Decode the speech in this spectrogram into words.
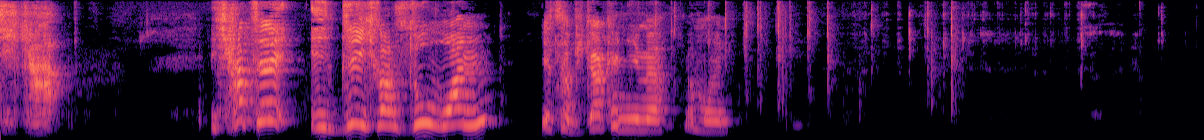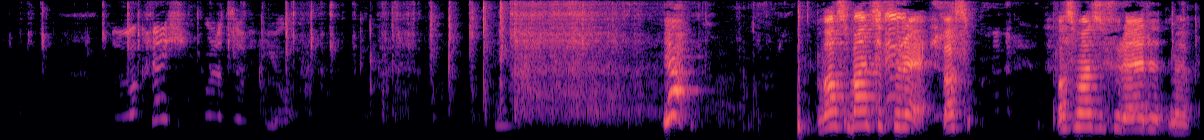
Digga. Ich hatte Idee, ich war so one. Jetzt habe ich gar kein hier mehr. Ja, moin. Wirklich? Oder so? Jo. Ja. Was meinst du für eine was was meinst du für eine Edit Map?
